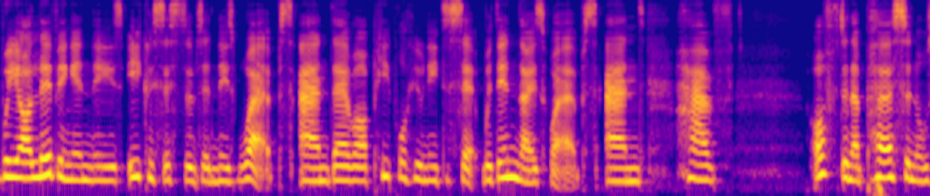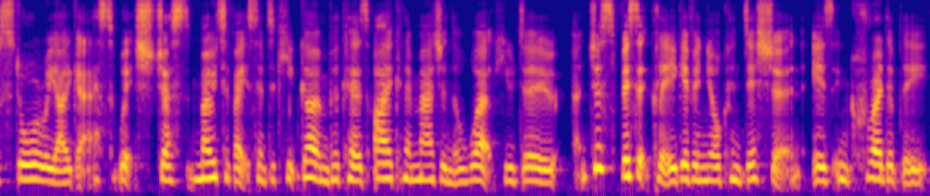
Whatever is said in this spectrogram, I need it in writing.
we are living in these ecosystems in these webs and there are people who need to sit within those webs and have often a personal story, I guess, which just motivates them to keep going because I can imagine the work you do, just physically, given your condition, is incredibly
